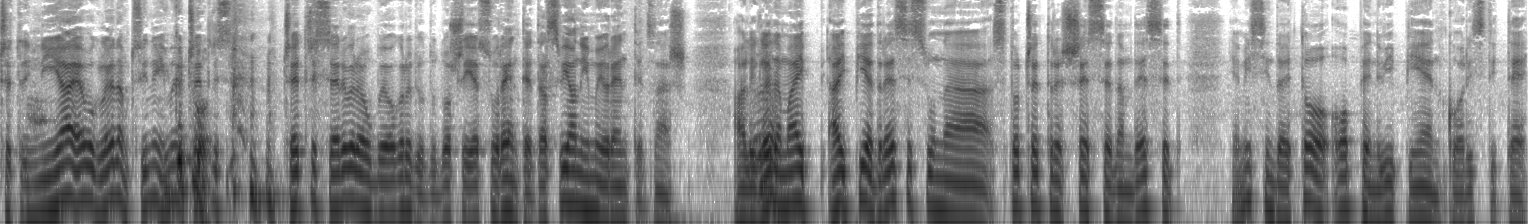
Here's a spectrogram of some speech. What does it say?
Četiri, ni ja, evo gledam, čine, imaju četiri, četiri servera u Beogradu, do došli jesu rented, ali svi oni imaju rented, znaš. Ali gledam, IP, IP adrese su na 14670, ja mislim da je to OpenVPN koristite.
